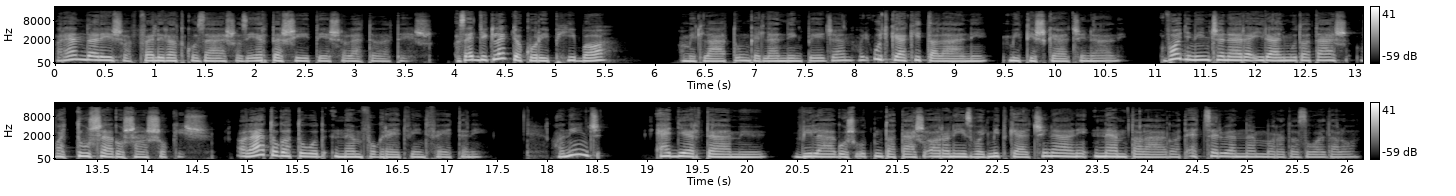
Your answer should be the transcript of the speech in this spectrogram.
A rendelés, a feliratkozás, az értesítés, a letöltés. Az egyik leggyakoribb hiba, amit látunk egy landing page-en, hogy úgy kell kitalálni, mit is kell csinálni. Vagy nincsen erre iránymutatás, vagy túlságosan sok is. A látogatód nem fog rejtvényt fejteni. Ha nincs egyértelmű, világos útmutatás arra néz, hogy mit kell csinálni, nem találgat, egyszerűen nem marad az oldalon.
